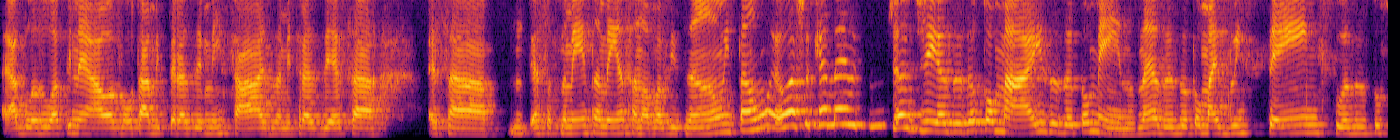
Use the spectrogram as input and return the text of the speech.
a glândula pineal, a voltar a me trazer mensagens, a me trazer essa essa, essa também, também essa nova visão. Então, eu acho que é meio dia a dia. Às vezes eu tô mais, às vezes eu tô menos, né? Às vezes eu tô mais do incenso, às vezes eu tô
